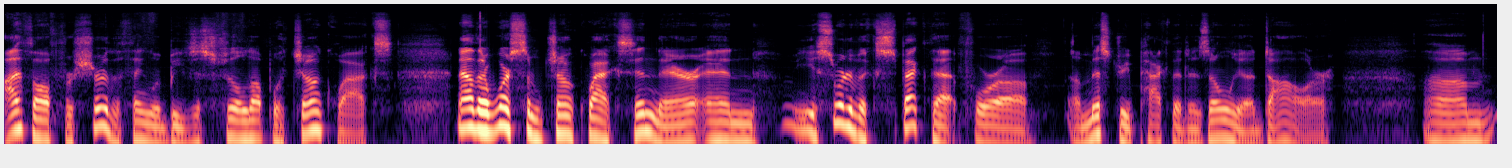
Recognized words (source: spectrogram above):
I thought for sure the thing would be just filled up with junk wax. Now there were some junk wax in there, and you sort of expect that for a a mystery pack that is only a dollar. Um,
